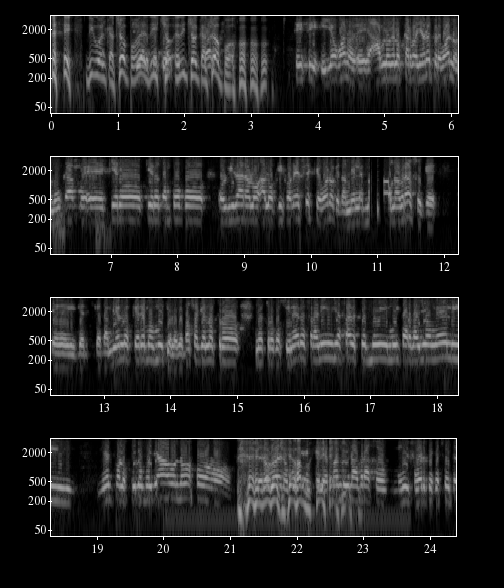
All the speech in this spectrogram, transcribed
Digo el cachopo, ¿eh? he dicho, he dicho el cachopo. Sí, sí, y yo, bueno, eh, hablo de los carballones, pero bueno, nunca eh, quiero quiero tampoco olvidar a, los a los gijoneses que, bueno, que también les mando un abrazo, que, que, que, que también los queremos mucho. Lo que pasa es que nuestro nuestro cocinero, Franín, ya sabes que es muy muy carballón él y, y él con los culos mollados, no... Pero No lo bueno, lleva muy que les mando un abrazo muy fuerte, que eso es de,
